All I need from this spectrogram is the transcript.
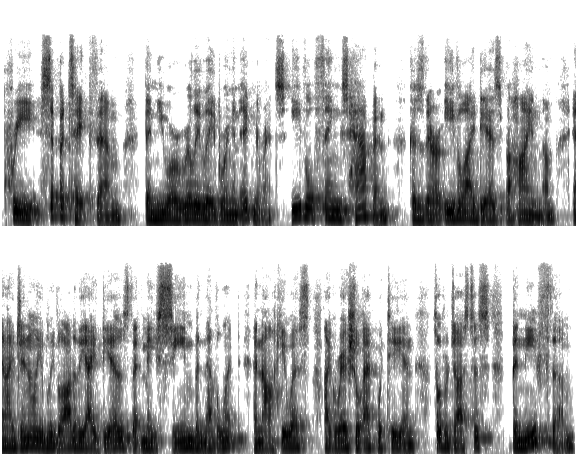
precipitate them, then you are really laboring in ignorance. Evil things happen because there are evil ideas behind them. And I genuinely believe a lot of the ideas that may seem benevolent, innocuous, like racial equity and social justice, beneath them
